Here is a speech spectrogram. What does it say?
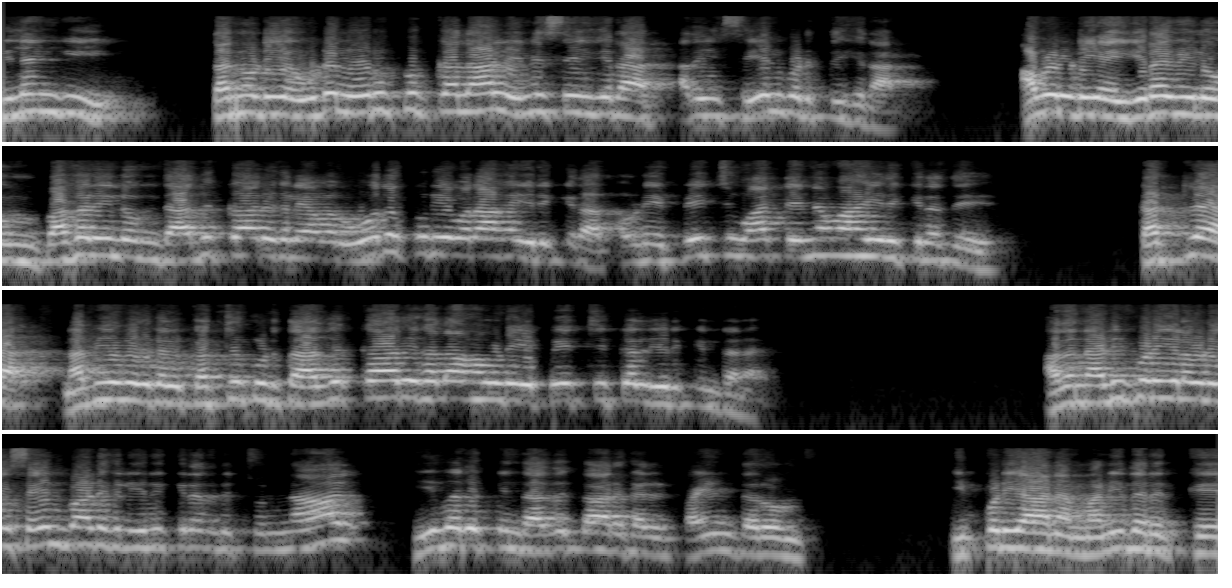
விளங்கி தன்னுடைய உடல் உறுப்புகளால் என்ன செய்கிறார்? அதை செயல்படுத்துகிறார். அவருடைய இரவிலும் பகலிலும் இந்த அதுக்காறுகளை அவர் ஓதக்கூடியவராக இருக்கிறார். அவருடைய பேச்சுவார்த்தை என்னவாக இருக்கிறது? கற்ற நபியவர்கள் கற்றுக் கொடுத்த அதுக்காறுகளாக அவருடைய பேச்சுக்கள் இருக்கின்றன. அதன் அடிப்படையில் அவருடைய செயல்பாடுகள் இருக்கிறது என்று சொன்னால் இவருக்கு இந்த அதுக்காறுகள் பயன் தரும். இப்படியான மனிதருக்கு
